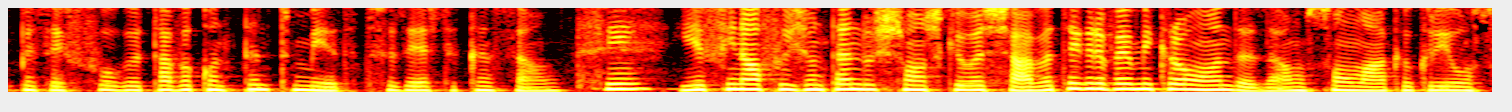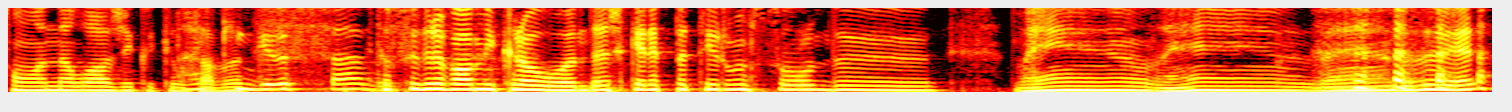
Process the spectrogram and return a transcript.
porque pensei, fogo, eu estava com tanto medo de fazer esta canção. Sim. E afinal fui juntando os sons que eu achava. Até gravei micro-ondas. Há um som lá que eu queria, um som analógico. Aquilo Ai, estava. que engraçado. Então fui gravar o micro-ondas, que era para ter um som de. Vem, vem, vem, estás a ver?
